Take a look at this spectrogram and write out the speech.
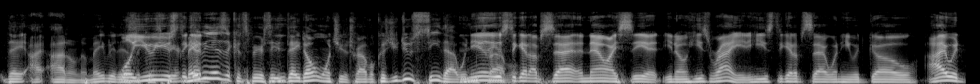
They, I, I don't know. Maybe it is. Well, a you used to maybe get- it is a conspiracy. They don't want you to travel because you do see that when you Neil travel. used to get upset, and now I see it. You know, he's right. He used to get upset when he would go. I would,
